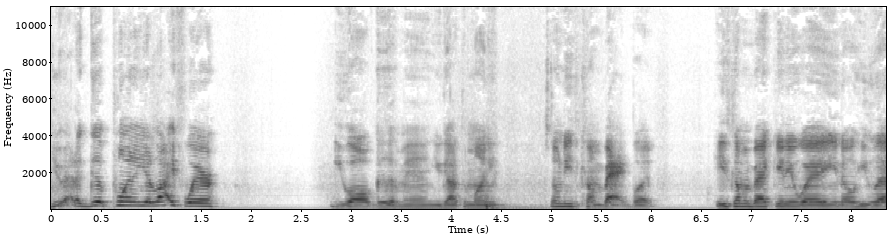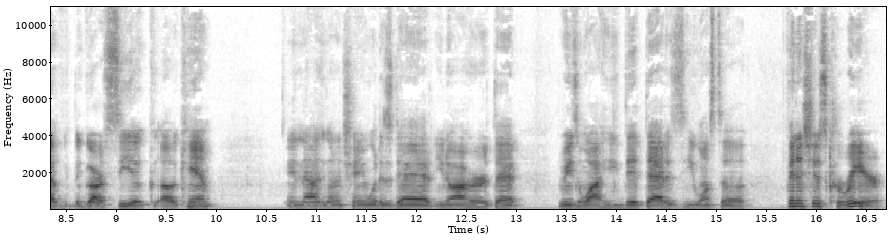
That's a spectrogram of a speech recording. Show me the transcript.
you're at a good point in your life where you all good, man. You got the money. There's no need to come back, but he's coming back anyway. You know, he left the Garcia uh, camp, and now he's gonna train with his dad. You know, I heard that the reason why he did that is he wants to finish his career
